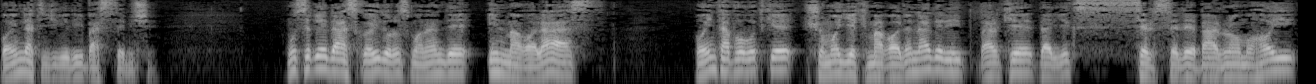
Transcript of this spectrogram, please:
با این نتیجه گیری بسته میشه. موسیقی دستگاهی درست مانند این مقاله است با این تفاوت که شما یک مقاله ندارید بلکه در یک سلسله برنامه هایی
